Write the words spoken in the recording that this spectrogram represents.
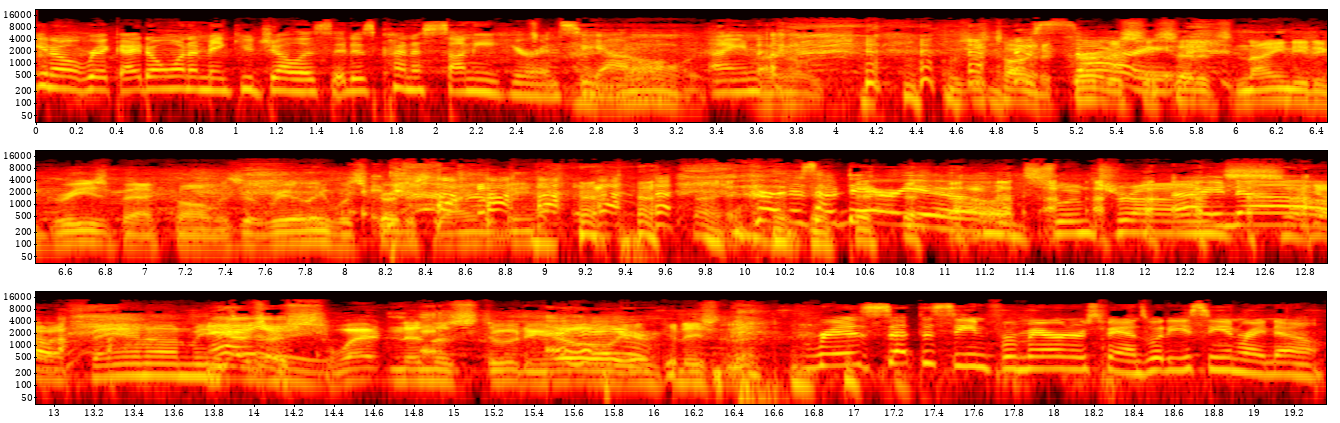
you know, Rick, I don't want to make you jealous. It is kind of sunny here in Seattle. I know. I know. I, know. I was just talking to Curtis. He said it's 90 degrees back home. Is it really? Was Curtis lying to me? Curtis, how dare you? I'm in swim trunks. I know. I got a fan on me. You guys are sweating in the studio, hey. air conditioning. Rizzs, set the scene for Mariners fans. What are you seeing right now?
